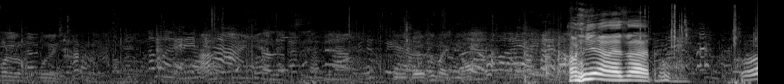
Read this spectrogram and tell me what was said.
คนลงปืนชั่นเดินขึ้นไปน้อง ทำเฮียอะไรสัตว์โอ้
